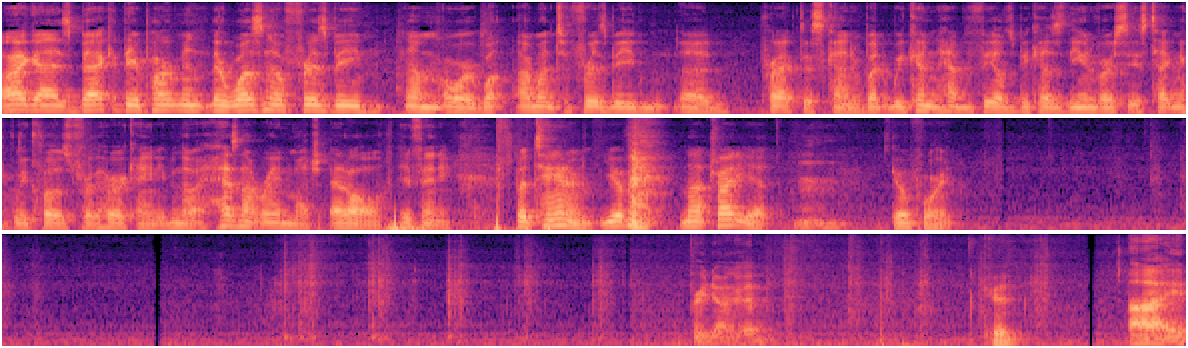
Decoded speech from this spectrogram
All right, guys, back at the apartment. There was no frisbee, um, or well, I went to frisbee uh, practice kind of, but we couldn't have the fields because the university is technically closed for the hurricane, even though it has not rained much at all, if any. But Tanner, you have not tried it yet. Go for it. pretty darn good. Good. I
